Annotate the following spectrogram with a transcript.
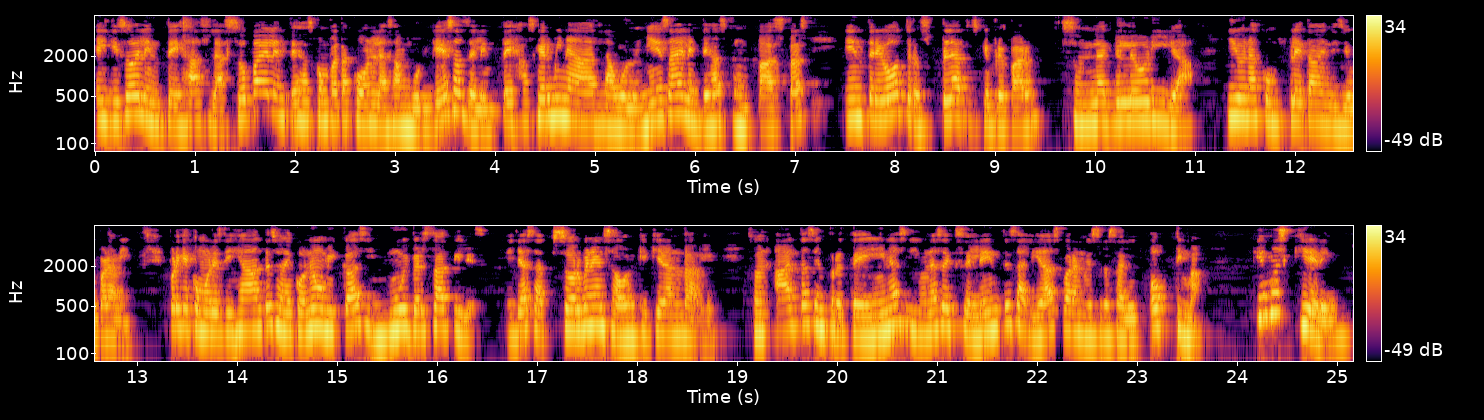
El guiso de lentejas, la sopa de lentejas con patacón, las hamburguesas de lentejas germinadas, la boloñesa de lentejas con pastas entre otros platos que preparo, son la gloria y una completa bendición para mí, porque como les dije antes, son económicas y muy versátiles. Ellas absorben el sabor que quieran darle. Son altas en proteínas y unas excelentes salidas para nuestra salud óptima. ¿Qué más quieren?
